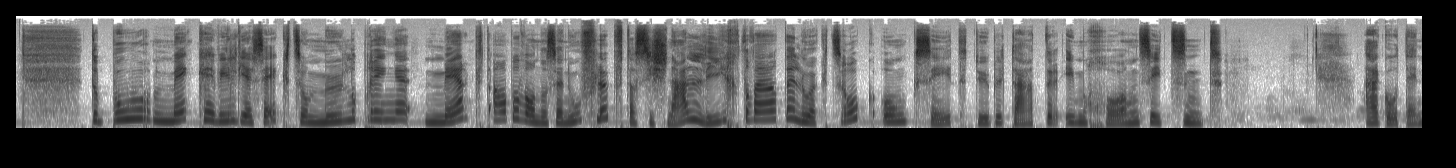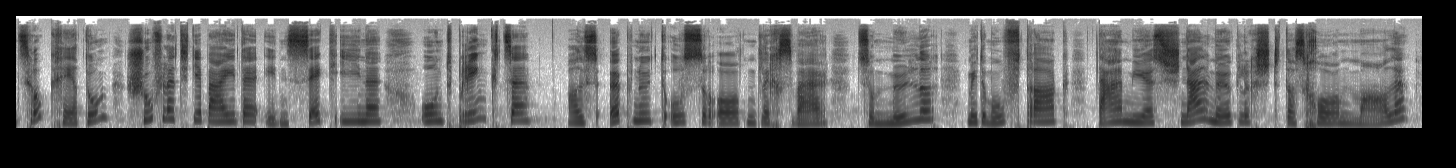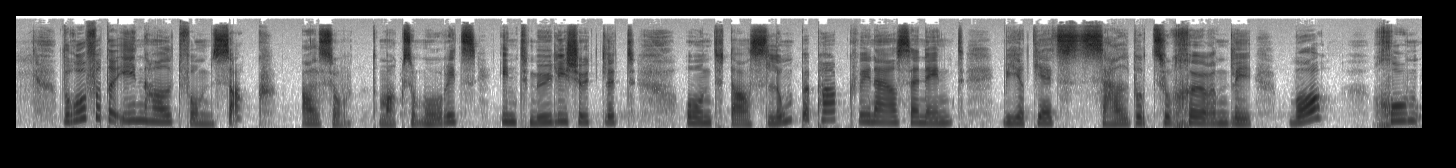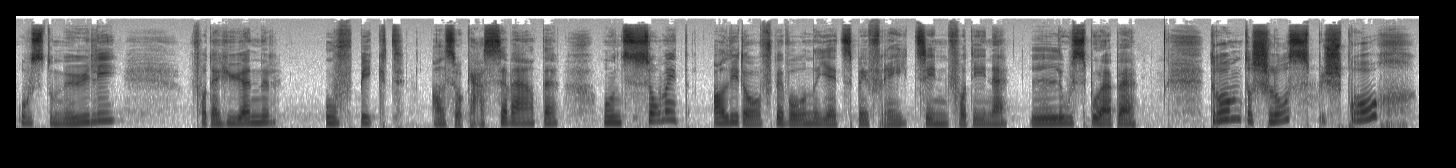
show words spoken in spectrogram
Der Bauer Mecke will die Säcke zum Müller bringen, merkt aber, wenn er sie auflöpft, dass sie schnell leichter werden, schaut zurück und sieht die Übeltäter im Korn sitzend. Er geht dann zurück, kehrt um, schaufelt die beiden in den Säck rein und bringt sie, als ob nichts Ausserordentliches wäre, zum Müller mit dem Auftrag, der müsse schnellmöglichst das Korn mahlen worauf er den Inhalt vom Sack, also der Max und Moritz, in die Mühle schüttelt. Und das Lumpenpack, wie er sie nennt, wird jetzt selber zu Körnli, wo? Kaum aus der Mühle von den Hühnern aufpickt, also gegessen werden. Und somit alle Dorfbewohner jetzt befreit sind von diesen Lausbuben. Drum der Schlussspruch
